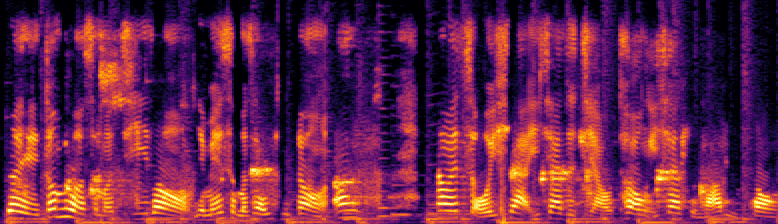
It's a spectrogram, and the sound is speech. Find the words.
对都没有什么肌肉，也没什么在运动啊，他会走一下，一下子脚痛，一下子哪里痛，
